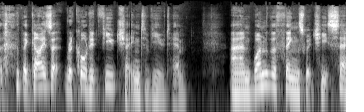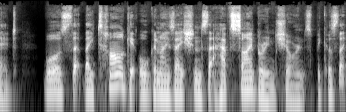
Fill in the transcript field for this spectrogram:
the guys at Recorded Future interviewed him. And one of the things which he said was that they target organizations that have cyber insurance because they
